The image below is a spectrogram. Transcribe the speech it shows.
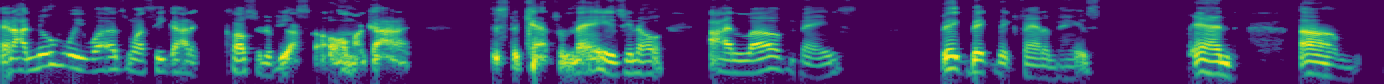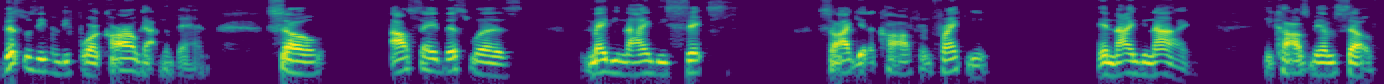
And I knew who he was once he got it closer to view. I said, oh my God, this is the cat from Maze. You know, I love Maze. Big, big, big fan of Maze. And um, this was even before Carl got in the band. So I'll say this was maybe 96, so I get a call from Frankie in 99. He calls me himself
